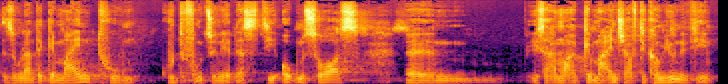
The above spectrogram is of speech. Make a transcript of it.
sogenannte Gemeintum gut funktioniert, das ist die Open Source äh, ich sage mal, Gemeinschaft, die Community.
